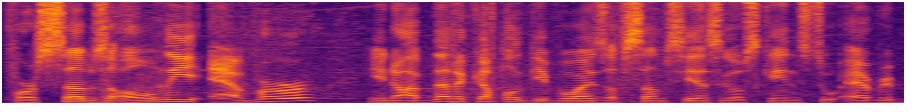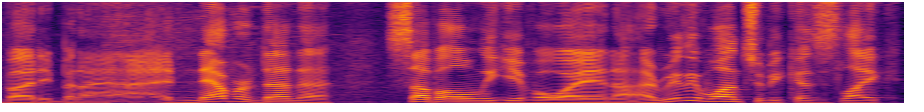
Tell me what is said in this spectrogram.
for subs only ever. You know, I've done a couple of giveaways of some CSGO skins to everybody, but I, I've never done a sub-only giveaway, and I really want to because it's like,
